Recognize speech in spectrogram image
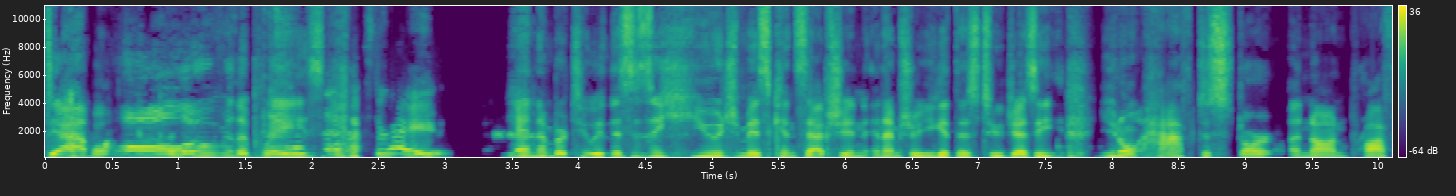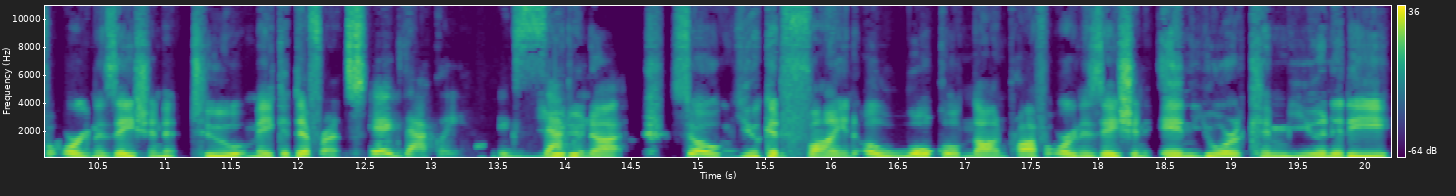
dabble all over the place. That's right. And number two, this is a huge misconception, and I'm sure you get this too, Jessie. You don't have to start a nonprofit organization to make a difference. Exactly. Exactly. You do not. So you could find a local nonprofit organization in your community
